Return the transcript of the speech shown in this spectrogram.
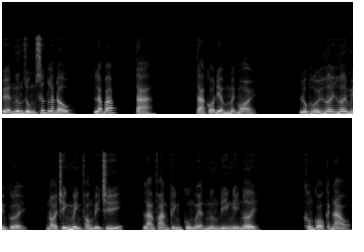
Huyền ngưng dùng sức lắc đầu, lắp bắp, ta, ta có điểm mệt mỏi. Lục hồi hơi hơi mỉm cười, nói chính mình phòng vị trí, làm Phan Kính cùng Huyền ngưng đi nghỉ ngơi. Không có cách nào,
